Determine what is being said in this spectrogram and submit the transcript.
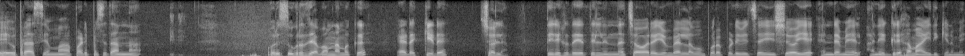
ഏവപ്രാസ്യമ്മ പഠിപ്പിച്ച് തന്ന ഒരു സുഹൃത് ജപം നമുക്ക് ഇടയ്ക്കിടെ ചൊല്ലാം. തിരുഹൃദയത്തിൽ നിന്ന് ചോരയും വെള്ളവും പുറപ്പെടുവിച്ച ഈശോയെ എന്റെ മേൽ അനുഗ്രഹമായിരിക്കണമേ.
